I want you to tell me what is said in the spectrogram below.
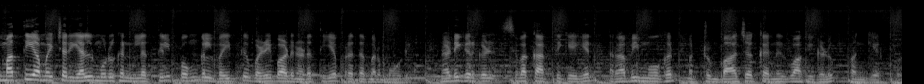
மத்திய அமைச்சர் எல் முருகன் இல்லத்தில் பொங்கல் வைத்து வழிபாடு நடத்திய பிரதமர் மோடி. நடிகர்கள் சிவகார்த்திகேயன் ரவி மோகன் மற்றும் பாஜக நிர்வாகிகளும் பங்கேற்பு.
